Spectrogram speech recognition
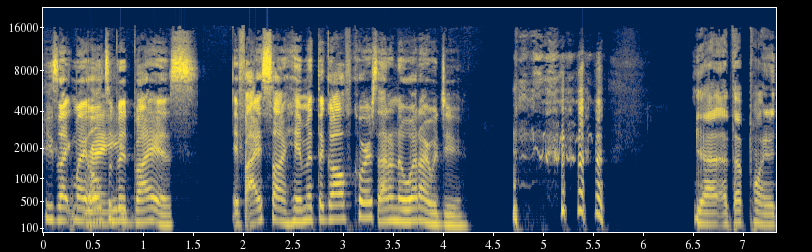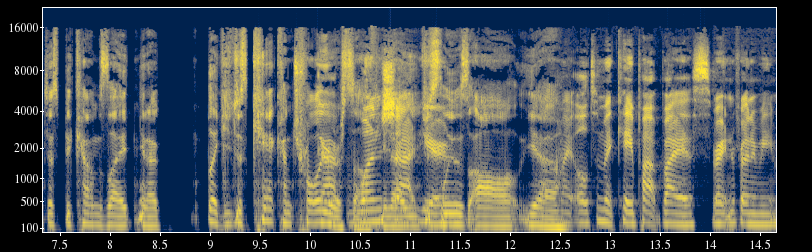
He's like my Right. ultimate bias. If I saw him at the golf course, I don't know what I would do. Yeah, at that point, it just becomes like you know, like you just can't control Got yourself. one you know, shot you just here. lose all. Yeah, My ultimate K-pop bias right in front of me.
